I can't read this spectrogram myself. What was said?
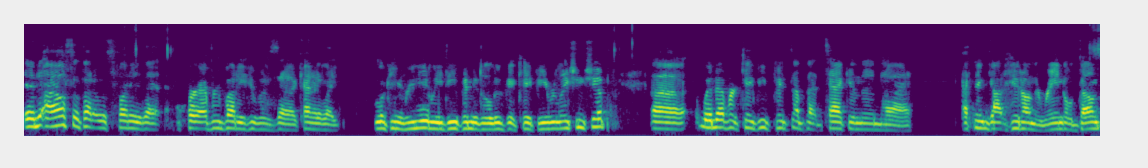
And I also thought it was funny that for everybody who was uh, kind of like looking really deep into the Luka KP relationship, uh, whenever KP picked up that tech and then uh, I think got hit on the Randle dunk,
